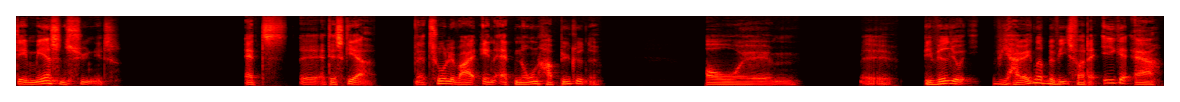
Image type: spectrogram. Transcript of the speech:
det er mere sandsynligt, at, øh, at det sker naturlig vej, end at nogen har bygget det. Og øh, øh, vi ved jo, vi har jo ikke noget bevis for, at der ikke er,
